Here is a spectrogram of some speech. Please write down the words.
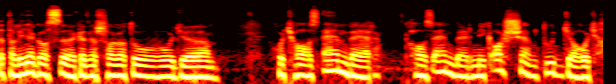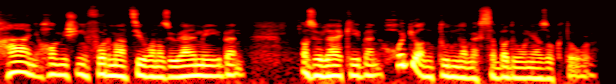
Tehát a lényeg az, kedves hallgató, hogy hogyha az ember, ha az ember még azt sem tudja, hogy hány hamis információ van az ő elméjében, az ő lelkében, hogyan tudna megszabadulni azoktól?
